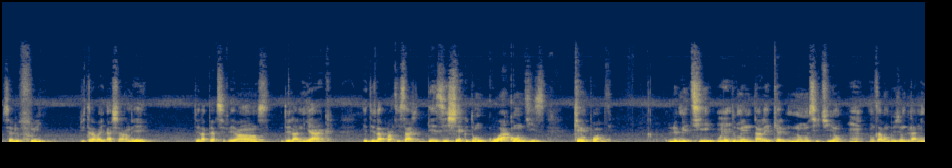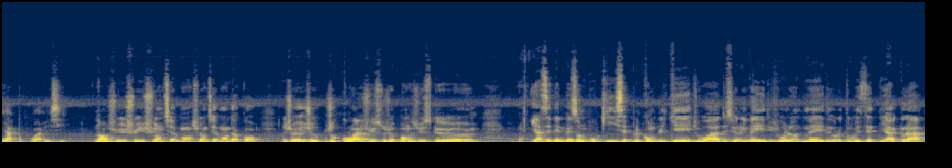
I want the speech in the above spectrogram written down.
C'est le fruit du travail acharné, de la persévérance, de la niaque et de l'apprentissage des échecs. Donc, quoi qu'on dise, qu'importe le métier ou les mm. domaines dans lesquels nous nous situons, mm. nous avons besoin de la niaque pour pouvoir réussir. Non, je, je, suis, entièrement, je suis entièrement d'accord. Je, je, crois juste, je pense juste que euh, il y a certaines personnes pour qui c'est plus compliqué, tu vois, de se réveiller du jour au lendemain, de retrouver cette niaque-là,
